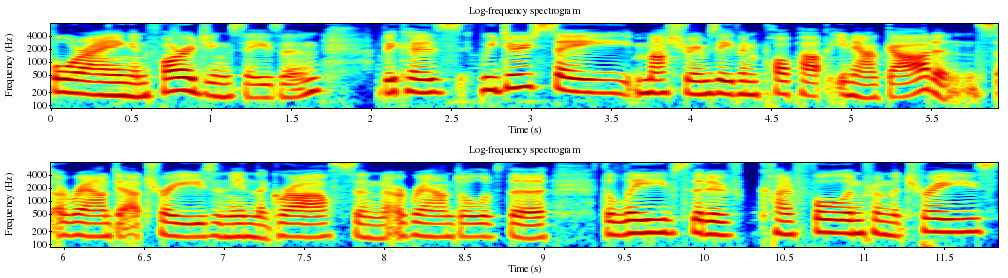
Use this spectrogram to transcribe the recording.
foraying and foraging season, because we do see mushrooms even pop up in our gardens around our trees and in the grass and around all of the, the leaves that have kind of fallen from the trees.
